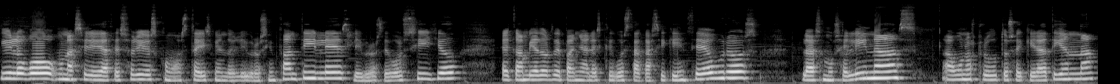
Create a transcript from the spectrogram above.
y luego una serie de accesorios como estáis viendo libros infantiles, libros de bolsillo, el cambiador de pañales que cuesta casi 15 euros, las muselinas, algunos productos hay que ir a tienda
